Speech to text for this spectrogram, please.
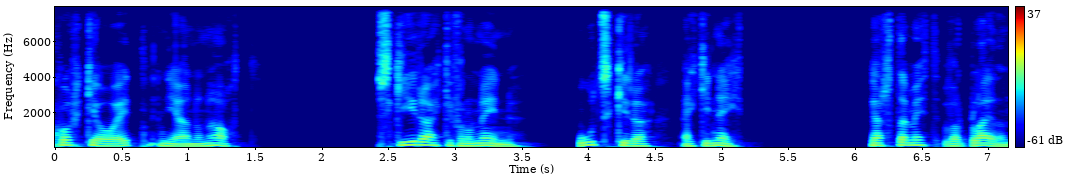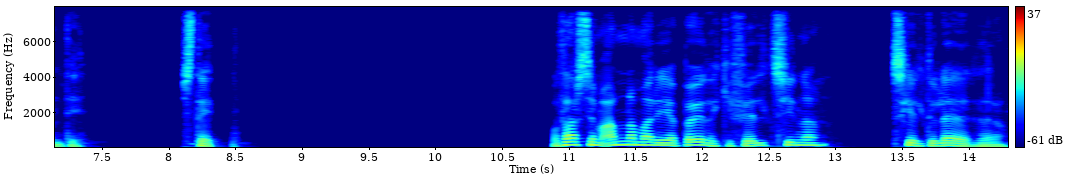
korkja á einn en í annan hátt. Skýra ekki frá neinu, útskýra ekki neitt. Hjarta mitt var blæðandi. Steinn. Og þar sem Anna-Maria bauð ekki fyllt sína, skildu leiðir þeirra.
